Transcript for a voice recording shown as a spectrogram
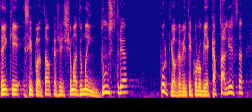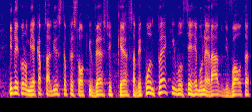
tem que se implantar o que a gente chama de uma indústria porque, obviamente, a economia é capitalista e na economia capitalista o pessoal que investe quer saber quanto é que você é remunerado de volta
